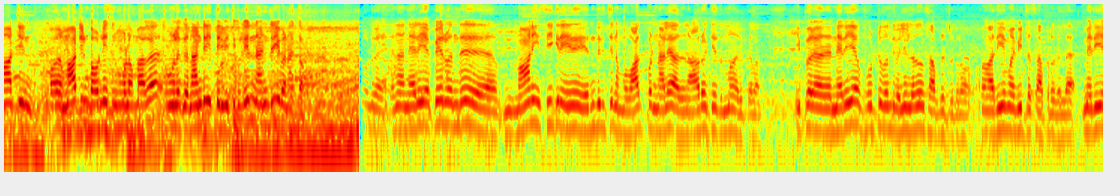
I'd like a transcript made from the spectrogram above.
மார்டின் மார்டின் ஃபவுண்டேஷன் மூலமாக உங்களுக்கு நன்றியை தெரிவித்துக் கொள்கிறேன். நன்றி வணக்கம். சொல்லுவேன். ஏன்னா நிறைய பேர் வந்து மார்னிங் சீக்கிரம் எந்திரிச்சு நம்ம வாக் பண்ணாலே அது ஆரோக்கியமாக இருக்கலாம். இப்போ நிறைய ஃபுட்டு வந்து வெளியில் தான் சாப்பிட்டுட்ருக்குறோம் அதிகமாக வீட்டில் சாப்பிட்றதில்ல. நிறைய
